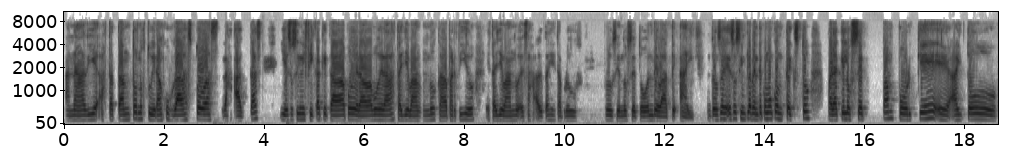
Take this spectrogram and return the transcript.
a nadie hasta tanto no estuvieran juzgadas todas las actas y eso significa que cada apoderado apoderada está llevando, cada partido está llevando esas actas y está produ produciéndose todo el debate ahí. Entonces eso simplemente como contexto para que lo sepan porque eh, hay todo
